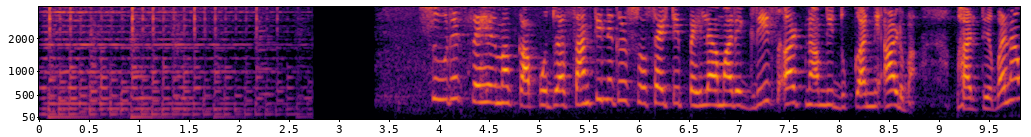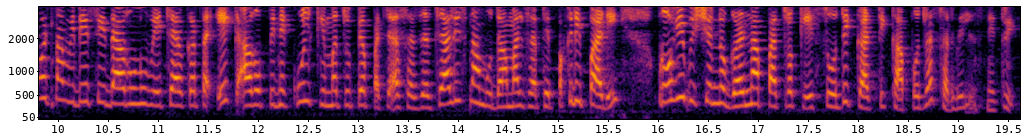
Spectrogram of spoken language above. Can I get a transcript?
Música સુરત શહેરમાં કાપોદ્રા શાંતિનગર સોસાયટી પહેલાં અમારે ગ્રેસ આર્ટ નામની દુકાનની આડમાં ભારતીય બનાવટના વિદેશી દારૂનું વેચાણ કરતા એક આરોપીને કુલ કિંમત રૂપિયા પચાસ હજાર ચાલીસના મુદ્દામાલ સાથે પકડી પાડી પ્રોહિબિશનનો ગણનાપાત્ર કેસ શોધી કાઢતી કાપોદ્રા સર્વેલન્સની ટીમ.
